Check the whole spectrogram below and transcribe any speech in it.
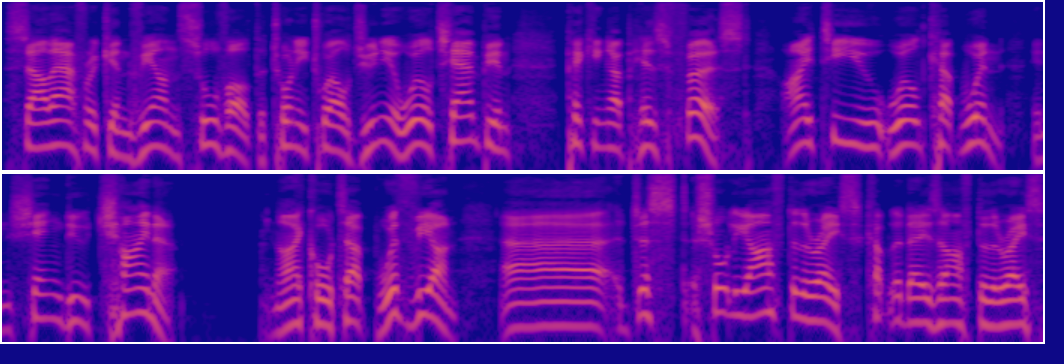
South African Wian Sullwald, the 2012 junior world champion, picking up his first ITU World Cup win in Chengdu, China. And I caught up with Wian uh, just shortly after the race, a couple of days after the race,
